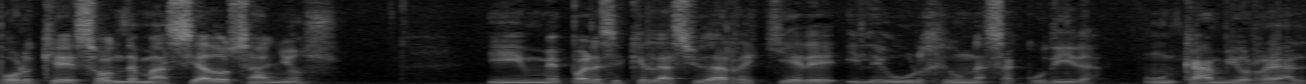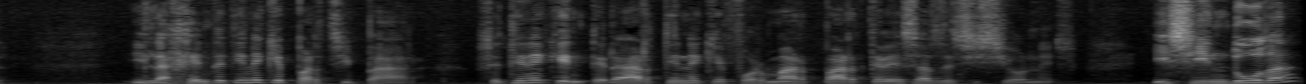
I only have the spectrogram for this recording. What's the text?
porque son demasiados años y me parece que la ciudad requiere y le urge una sacudida, un cambio real. Y la gente tiene que participar, se tiene que enterar, tiene que formar parte de esas decisiones. Y sin duda,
